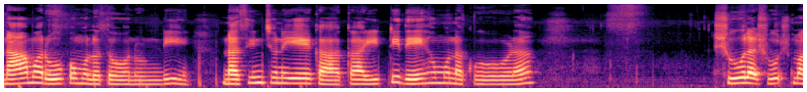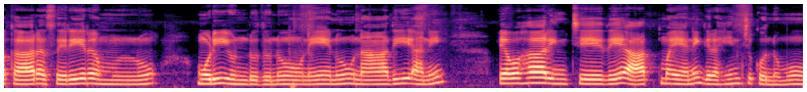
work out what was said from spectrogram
నామరూపములతో నుండి నశించునియే కాక ఇట్టి దేహమున కూడా శూల సూక్ష్మకార శరీరమును ముడియుండుదును నేను నాది అని వ్యవహరించేదే ఆత్మయని గ్రహించుకొనుము.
